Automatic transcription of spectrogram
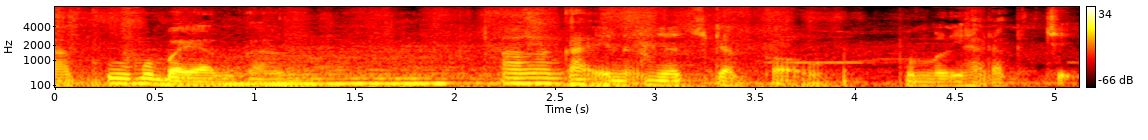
Aku membayangkan alangkah enaknya jika kau memelihara kecil.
